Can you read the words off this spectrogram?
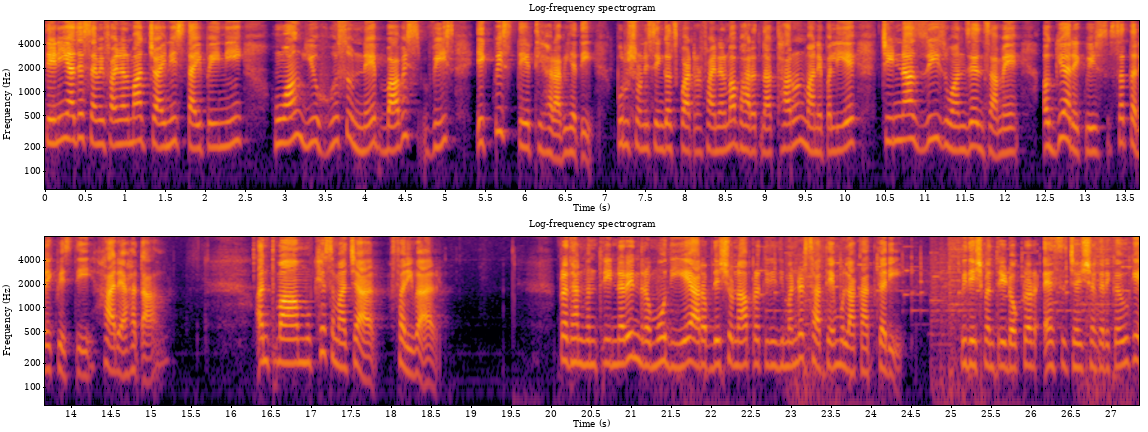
તેની આજે સેમીફાઇનલમાં ચાઇનીઝ તાઇપેઈની હુઆંગ યુ હુસુનને બાવીસ, વીસ, એકવીસ તેરથી હરાવી હતી. પુરુષોની સિંગલ્સ ક્વાર્ટર ફાઇનલમાં ભારતના થારુન માનેપલ્લીએ ચીનના ઝી ઝુઆનઝેન સામે અગિયાર એકવીસ, સત્તર એકવીસથી હાર્યા હતા. અંતમાં મુખ્ય સમાચાર, ફરીવાર. પ્રધાનમંત્રી નરેન્દ્ર મોદીએ આરબ દેશોના પ્રતિનિધિમંડળ સાથે મુલાકાત કરી. વિદેશમંત્રી ડોક્ટર એસ જયશંકરે કહ્યું કે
